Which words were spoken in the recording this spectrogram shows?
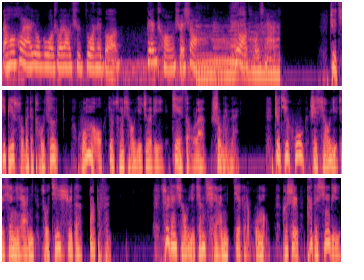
然后后来又跟我说要去做那个编程学校，又要投钱。这几笔所谓的投资。胡某又从小雨这里借走了数万元，这几乎是小雨这些年所积蓄的大部分。虽然小雨将钱借给了胡某，可是他的心里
